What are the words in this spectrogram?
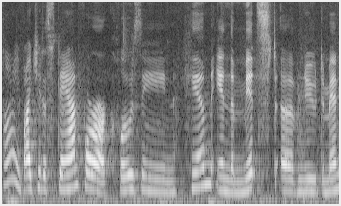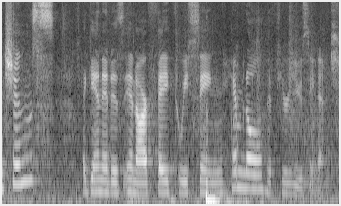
I invite you to stand for our closing hymn, In the Midst of New Dimensions. Again, it is in our Faith We Sing hymnal if you're using it.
